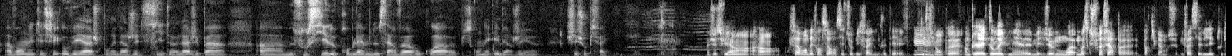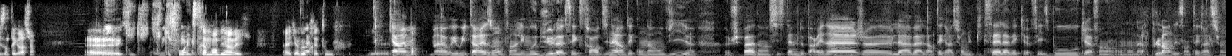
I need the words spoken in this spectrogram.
avant, on était chez OVH pour héberger le site. Là, j'ai pas à me soucier de problèmes de serveur ou quoi, euh, puisqu'on est hébergé chez Shopify. Je suis un, fervent défenseur aussi de Shopify, donc c'était une hmm. question un peu, un peu rhétorique, mais, mais je, moi, moi, ce que je préfère particulièrement chez Shopify, c'est les, toutes les intégrations. Euh, qui, qui, se font extrêmement bien avec, avec à peu près tout. Euh, Carrément. Bah, oui, oui, tu as raison. Enfin, les modules, c'est extraordinaire. Dès qu'on a envie, euh, je sais pas, d'un système de parrainage, bah, l'intégration du pixel avec Facebook, enfin, on en a plein des intégrations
